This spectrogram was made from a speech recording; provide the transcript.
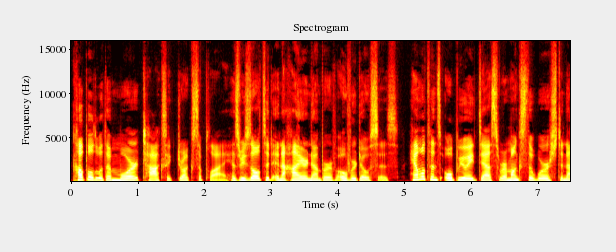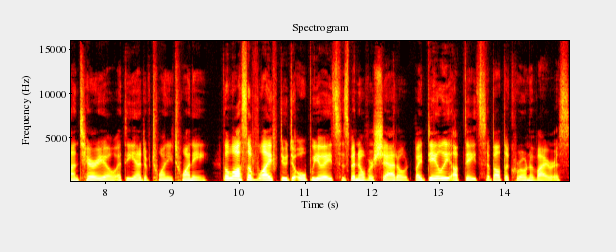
coupled with a more toxic drug supply, has resulted in a higher number of overdoses. Hamilton's opioid deaths were amongst the worst in Ontario at the end of 2020. The loss of life due to opioids has been overshadowed by daily updates about the coronavirus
